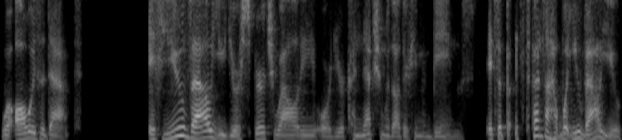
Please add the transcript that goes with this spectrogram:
will always adapt if you value your spirituality or your connection with other human beings, it's a, it depends on how, what you value,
